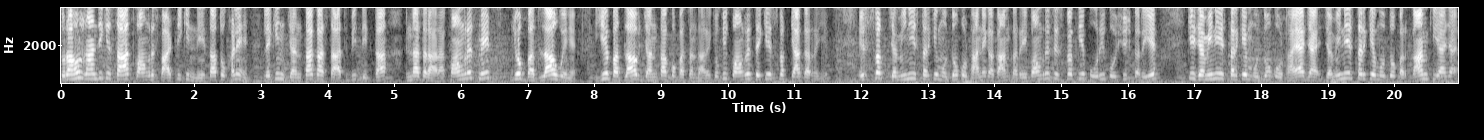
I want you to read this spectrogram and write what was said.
तो राहुल गांधी के साथ कांग्रेस पार्टी के नेता तो खड़े हैं, लेकिन जनता का साथ भी दिखता नज़र आ रहा कांग्रेस में जो बदलाव हुए हैं ये बदलाव जनता को पसंद आ रहा है, क्योंकि कांग्रेस देखिए इस वक्त क्या कर रही है? इस वक्त जमीनी स्तर के मुद्दों को उठाने का काम कर रही है। कांग्रेस इस वक्त ये पूरी कोशिश कर रही है कि जमीनी स्तर के मुद्दों को उठाया जाए, जमीनी स्तर के मुद्दों पर काम किया जाए।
